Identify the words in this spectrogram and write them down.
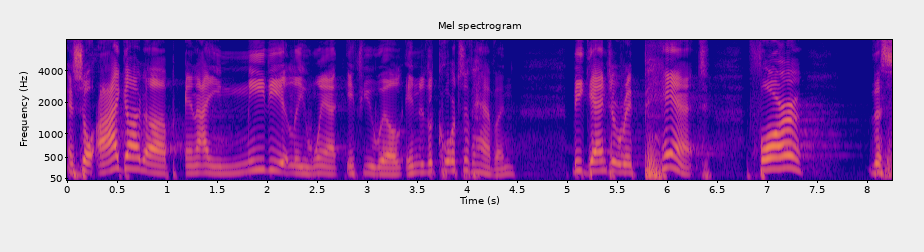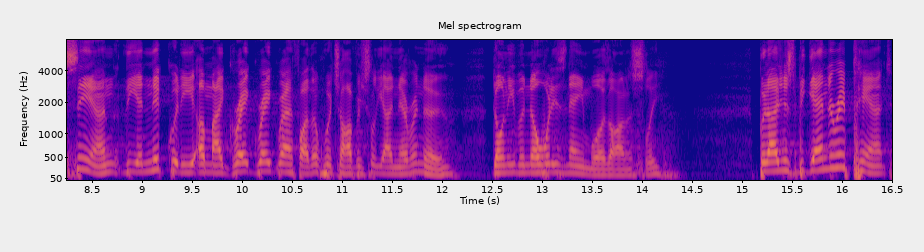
And so I got up and I immediately went, if you will, into the courts of heaven, began to repent for the sin, the iniquity of my great great grandfather, which obviously I never knew. Don't even know what his name was, honestly. But I just began to repent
